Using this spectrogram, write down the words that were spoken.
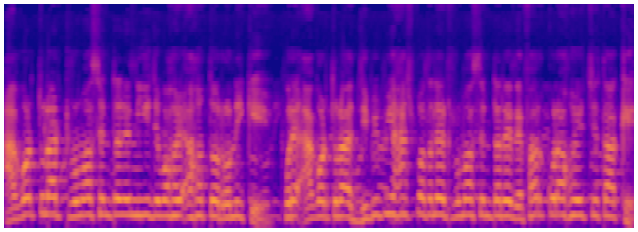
আগরতলা ট্রমা সেন্টারে নিয়ে যাওয়া হয় আহত রনিকে। পরে আগরতলা জিবিপি হাসপাতালে ট্রমা সেন্টারে রেফার করা হয়েছে তাকে।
